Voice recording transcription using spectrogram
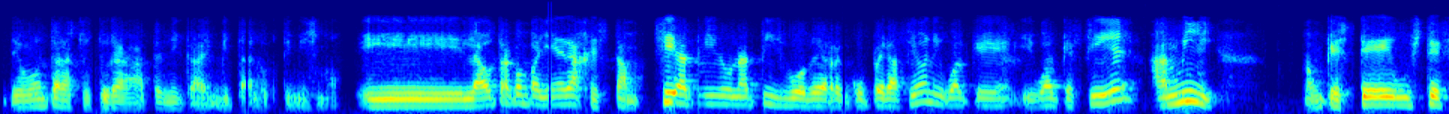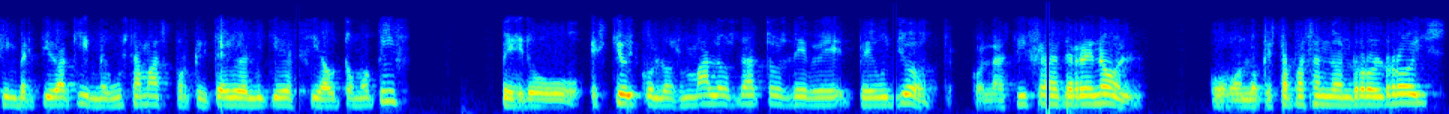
De momento la estructura técnica invita al optimismo. Y la otra compañía era Gestam. Sí ha tenido un atisbo de recuperación, igual que, igual que CIE. A mí, aunque esté usted invertido aquí, me gusta más por criterio de liquidez y automotive, pero es que hoy con los malos datos de Peugeot, con las cifras de Renault, con lo que está pasando en Rolls Royce,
